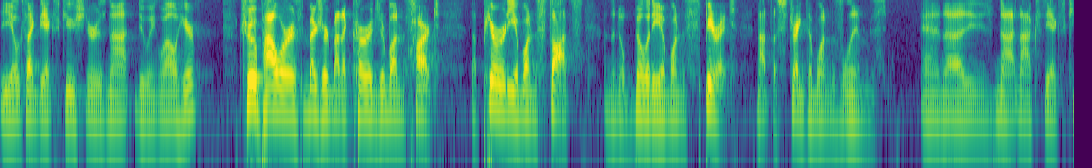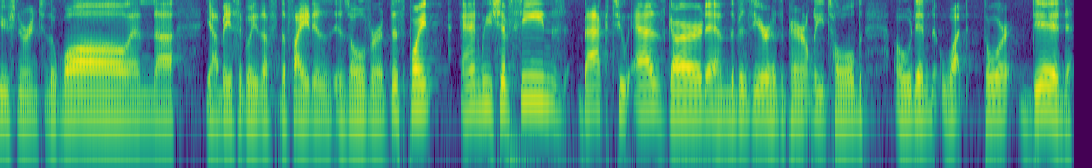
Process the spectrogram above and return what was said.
he looks like the executioner is not doing well here. True power is measured by the courage in one's heart, the purity of one's thoughts, and the nobility of one's spirit not the strength of one's limbs. And uh, he's not knocks the executioner into the wall, and uh, yeah, basically the the fight is is over at this point. And we shift scenes back to Asgard, and the Vizier has apparently told Odin what Thor did.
